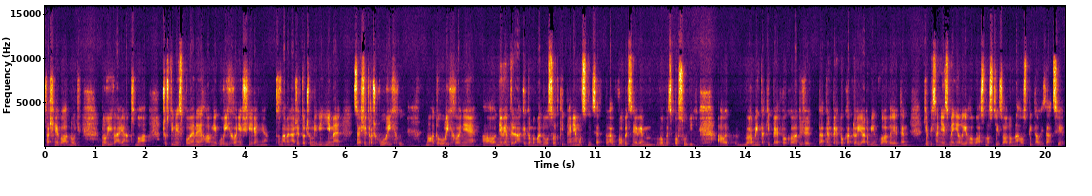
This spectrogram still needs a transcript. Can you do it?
začne vládnuť nový variant. No a čo s tým je spojené? Hlavne urýchlenie šírenia. To znamená, že to, čo my vidíme, sa ešte trošku urýchli. No a to urýchlenie, neviem teda, aké to má dôsledky pre nemocnice, to ja vôbec neviem vôbec posúdiť, ale robím taký predpoklad, že tá, ten predpoklad, ktorý ja robím v hlave, je ten, že by sa nezmenili jeho vlastnosti vzhľadom na hospitalizácie.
